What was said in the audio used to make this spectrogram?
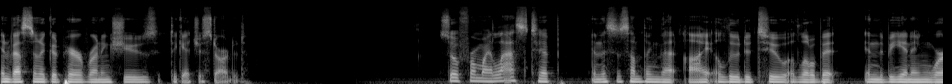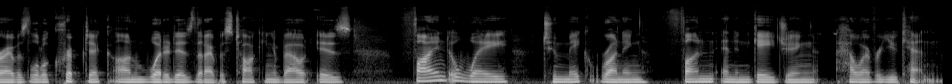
invest in a good pair of running shoes to get you started. So, for my last tip, and this is something that I alluded to a little bit in the beginning where I was a little cryptic on what it is that I was talking about, is find a way to make running fun and engaging however you can.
